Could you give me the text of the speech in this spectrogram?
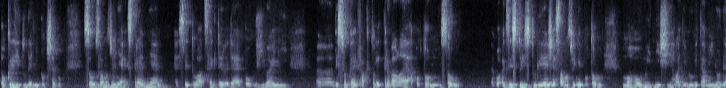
pokryji tu denní potřebu. Jsou samozřejmě extrémně situace, kdy lidé používají vysoké faktory trvalé a potom jsou nebo existují studie, že samozřejmě potom mohou mít nižší hladinu vitamínu D,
